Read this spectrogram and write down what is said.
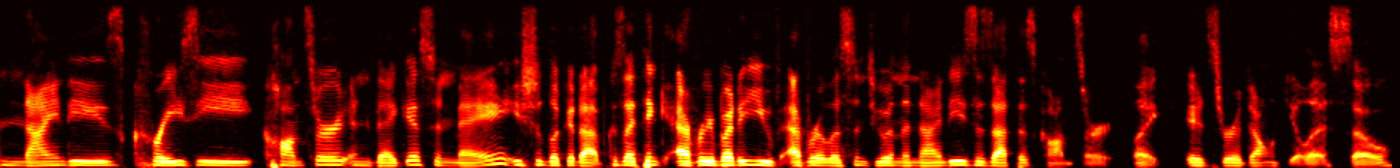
90s crazy concert in Vegas in May. You should look it up because I think everybody you've ever listened to in the 90s is at this concert. Like it's redonkulous. So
